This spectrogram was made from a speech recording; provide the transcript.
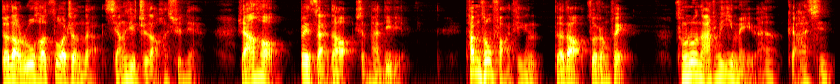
得到如何作证的详细指导和训练，然后被载到审判地点。他们从法庭得到作证费，从中拿出一美元给阿新。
